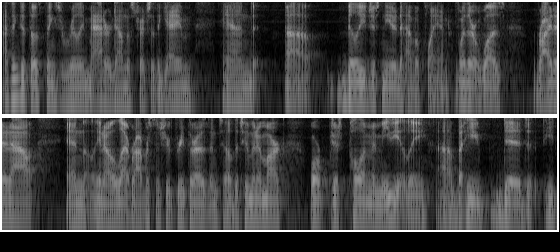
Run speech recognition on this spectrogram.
I think that those things really matter down the stretch of the game, and uh, Billy just needed to have a plan. Whether it was ride it out and you know let Robertson shoot free throws until the two minute mark, or just pull him immediately. Uh, but he did he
